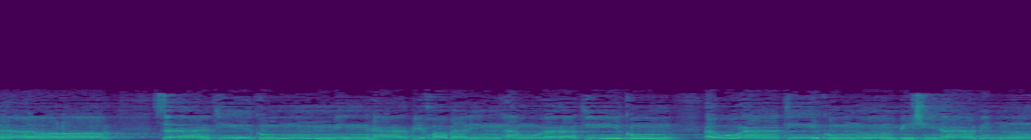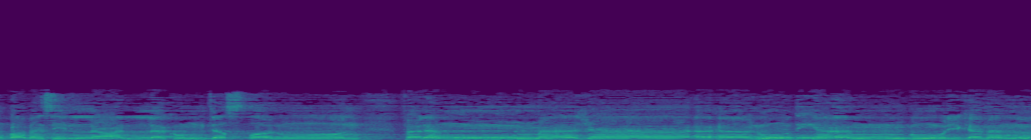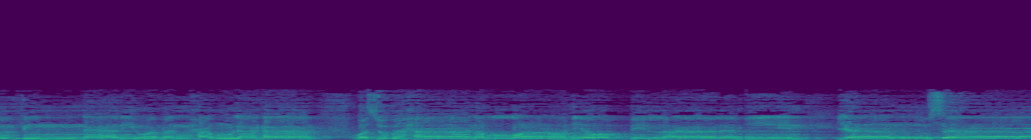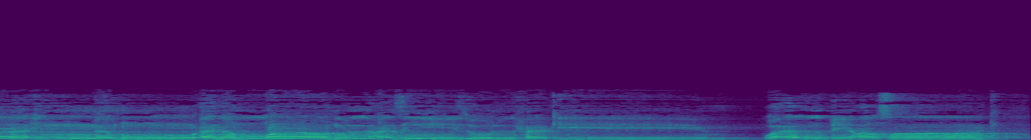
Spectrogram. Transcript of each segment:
نارا. سآتيكم منها بخبر أو آتيكم أو آتيكم بشهاب قبس لعلكم تصطلون. فلما جاءها نودي أن بورك من في النار. ومن حولها. وسبحان الله رب العالمين. يا موسى إنه أنا الله العزيز الحكيم. وألق عصاك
